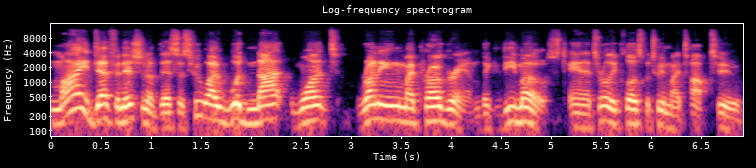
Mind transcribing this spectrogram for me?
my definition of this is who I would not want running my program like the most, and it's really close between my top two,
